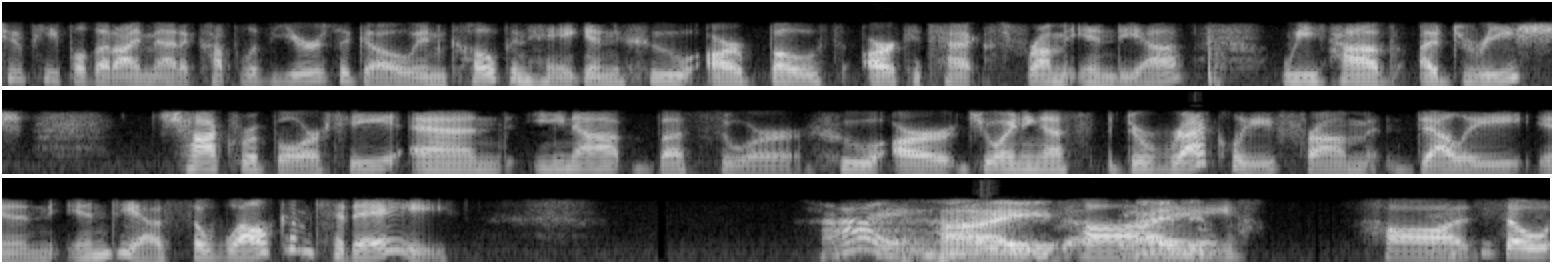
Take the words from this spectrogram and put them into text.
two people that I met a couple of years ago in Copenhagen who are both architects from India. We have Adrish Chakraborty and Ina Basur, who are joining us directly from Delhi in India. So, welcome today. Hi. Hi. Hi. Hi. So,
